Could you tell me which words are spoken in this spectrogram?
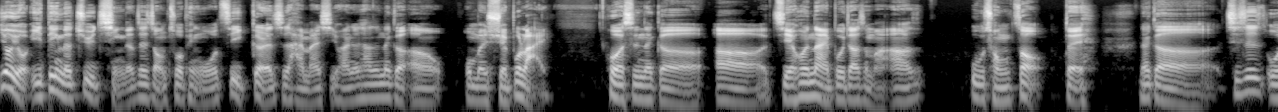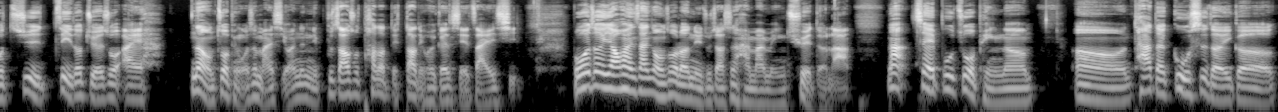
又有一定的剧情的这种作品，我自己个人是还蛮喜欢的。像是那个呃，我们学不来，或者是那个呃，结婚那一部叫什么呃，五重奏。对，那个其实我自自己都觉得说，哎，那种作品我是蛮喜欢的。你不知道说他到底到底会跟谁在一起。不过这个《妖幻三重奏》的女主角是还蛮明确的啦。那这部作品呢，呃，它的故事的一个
